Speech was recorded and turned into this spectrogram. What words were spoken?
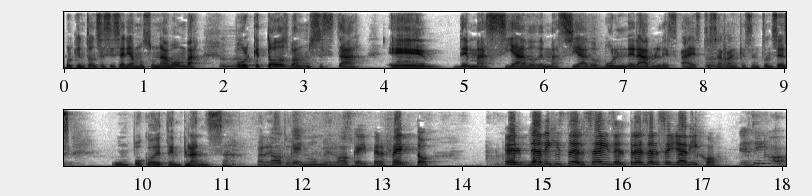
porque entonces sí seríamos una bomba. Porque todos vamos a estar eh, demasiado, demasiado vulnerables a estos Ujú. arranques. Entonces, un poco de templanza para estos Ok, números. Ok, perfecto. El, ya dijiste del 6, del 3, del 6 ya dijo. Del 5.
